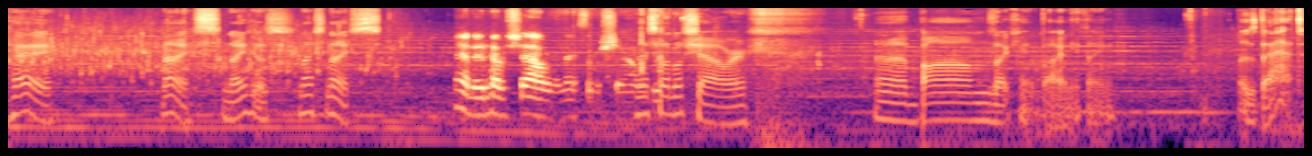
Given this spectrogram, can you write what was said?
Hey. Nice. Nice. Nice, nice. Yeah, dude, have a shower. Nice little shower. Nice dude. little shower. Uh, bombs. I can't buy anything. What is that?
